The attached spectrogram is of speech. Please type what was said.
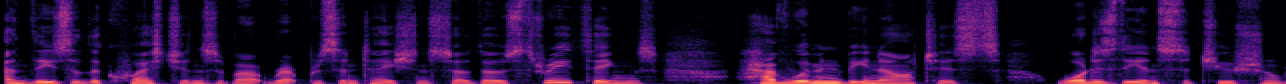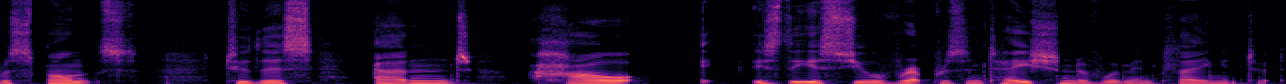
and these are the questions about representation. So those three things: have women been artists? What is the institutional response to this? And how is the issue of representation of women playing into it?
